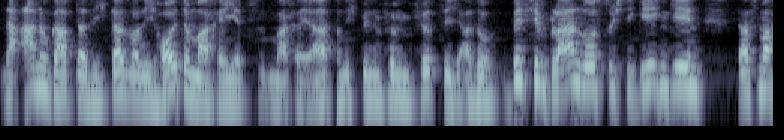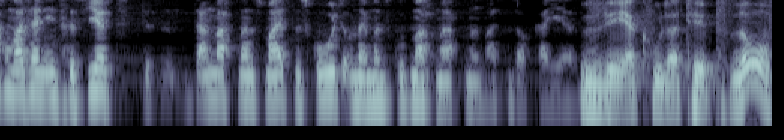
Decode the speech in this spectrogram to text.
eine Ahnung gehabt, dass ich das, was ich heute mache, jetzt mache, ja. Und ich bin 45, also bisschen planlos durch die Gegend gehen, das machen, was einen interessiert, dann macht man es meistens gut und wenn man es gut macht, macht man meistens auch Karriere. Sehr cooler Tipp. So,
